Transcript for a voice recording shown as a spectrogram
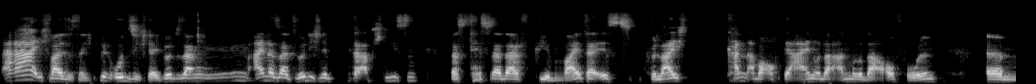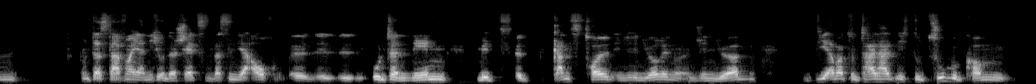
ah, ich weiß es nicht, ich bin unsicher. Ich würde sagen, hm, einerseits würde ich eine Bitte abschließen, dass Tesla da viel weiter ist. Vielleicht kann aber auch der ein oder andere da aufholen. Ähm, und das darf man ja nicht unterschätzen. Das sind ja auch äh, äh, Unternehmen mit äh, ganz tollen Ingenieurinnen und Ingenieuren, die aber zum Teil halt nicht so zugekommen,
